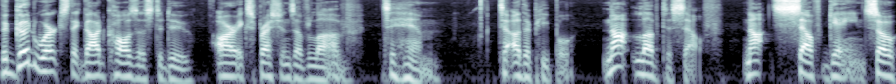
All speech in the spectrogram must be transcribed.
the good works that God calls us to do are expressions of love to Him, to other people, not love to self not self gain. So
